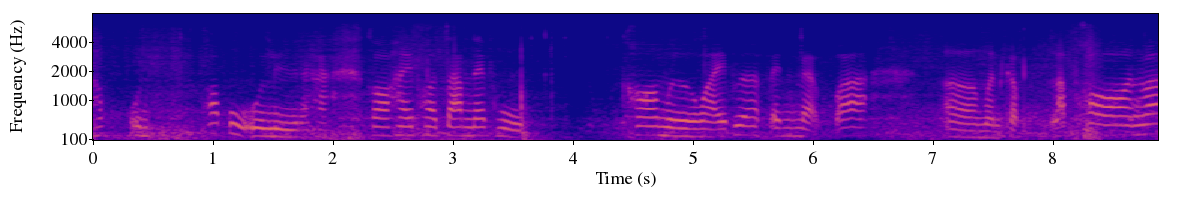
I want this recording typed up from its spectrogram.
พ่อปู่พ่อปู่อือลือนะคะ ก็ให้พ่อจำได้ผูกข้อมือไว้เพื่อเป็นแบบว่าเเหมือนกับรับพรว่า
